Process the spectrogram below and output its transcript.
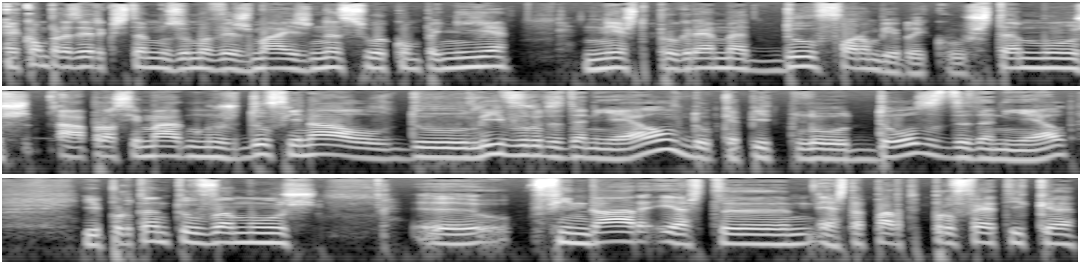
é com prazer que estamos uma vez mais na sua companhia neste programa do Fórum Bíblico. Estamos a aproximar-nos do final do livro de Daniel, do capítulo 12 de Daniel, e portanto vamos uh, findar esta, esta parte profética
